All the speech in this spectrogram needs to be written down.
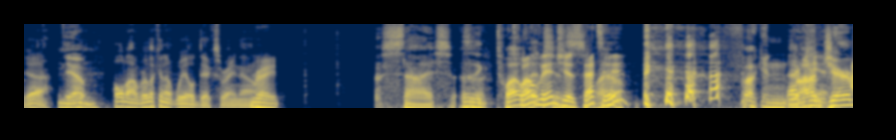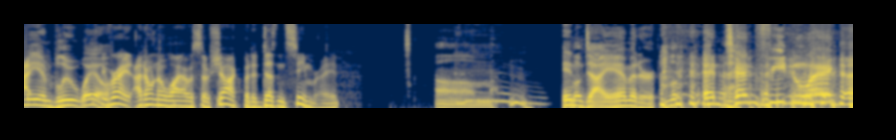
Yeah. Yeah. Hold on. We're looking at whale dicks right now. Right. Size. Is it Uh, 12, 12 inches. That's Wow. it. Fucking That Ron can't- Jeremy and blue whale. Right. I don't know why I was so shocked, but it doesn't seem right. Um, In diameter and 10 feet in length.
